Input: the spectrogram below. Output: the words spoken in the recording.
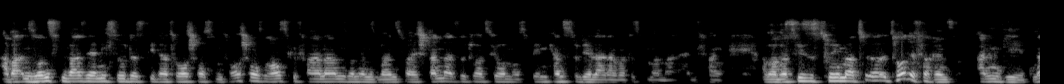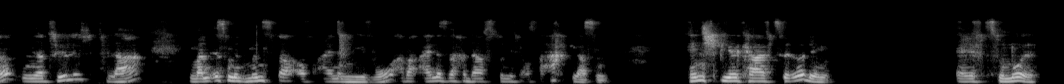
Aber ansonsten war es ja nicht so, dass die da Torchancen und Torchancen rausgefahren haben, sondern es waren zwei Standardsituationen, aus denen kannst du dir leider Gottes immer mal einfangen. Aber was dieses Thema Tordifferenz angeht, ne, natürlich, klar, man ist mit Münster auf einem Niveau, aber eine Sache darfst du nicht außer Acht lassen. Hinspiel KfC Uerding, 11 zu 0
